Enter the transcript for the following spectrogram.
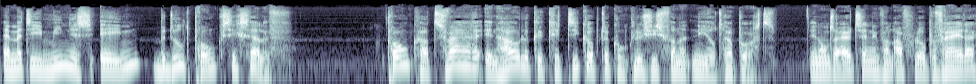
En met die minus 1 bedoelt Pronk zichzelf. Pronk had zware inhoudelijke kritiek op de conclusies van het NIOD-rapport. In onze uitzending van afgelopen vrijdag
